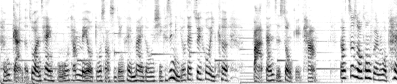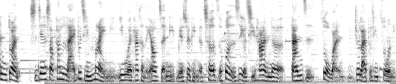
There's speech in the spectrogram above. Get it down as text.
很赶的，做完餐饮服务他没有多少时间可以卖东西，可是你又在最后一刻把单子送给他。那这时候，空服员如果判断时间上他来不及卖你，因为他可能要整理免税品的车子，或者是有其他人的单子做完，你就来不及做你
